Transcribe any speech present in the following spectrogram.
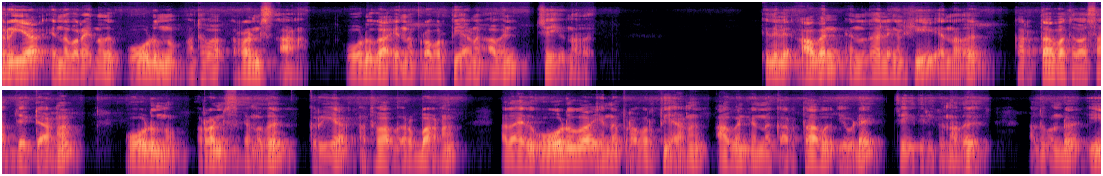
ക്രിയ എന്ന് പറയുന്നത് ഓടുന്നു അഥവാ റൺസ് ആണ്. ഓടുക എന്ന പ്രവൃത്തിയാണ് അവൻ ചെയ്യുന്നത്. ഇതിൽ അവൻ എന്നത് അല്ലെങ്കിൽ ഹി എന്നത് കർത്താവ് അഥവാ ആണ്. ഓടുന്നു റൺസ് എന്നത് ക്രിയ അഥവാ വെർബാണ് അതായത് ഓടുക എന്ന പ്രവൃത്തിയാണ് അവൻ എന്ന കർത്താവ് ഇവിടെ ചെയ്തിരിക്കുന്നത്. അതുകൊണ്ട് ഈ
